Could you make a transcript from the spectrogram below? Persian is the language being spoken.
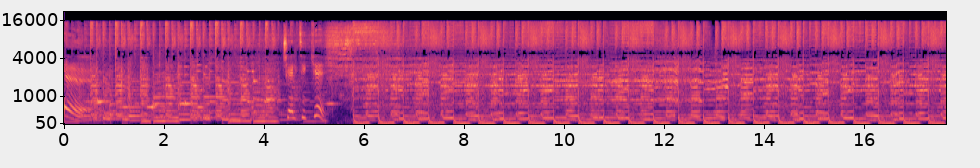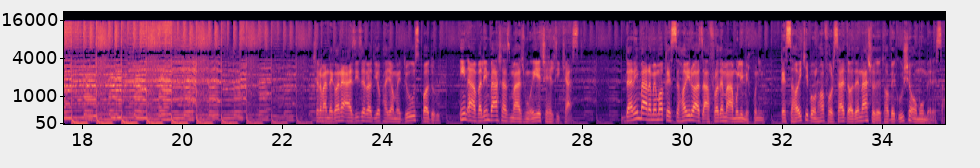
چلتیکه شنوندگان عزیز رادیو پیام دوست با درود. این اولین بخش از مجموعه چهل است. در این برنامه ما قصه هایی رو از افراد معمولی می‌خونیم. قصه هایی که به اونها فرصت داده نشده تا به گوش عموم برسن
